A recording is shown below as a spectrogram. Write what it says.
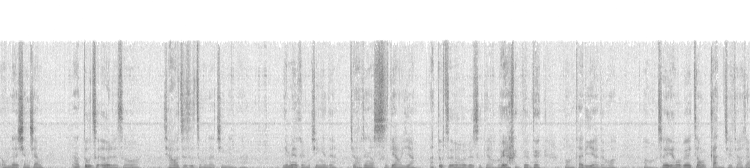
我们在想象，那肚子饿的时候，小孩子是怎么来经验啊？有没有可能经验的，就好像要死掉一样啊？肚子饿会不会死掉？会啊，对不对？哦，太厉害的话，哦，所以会不会这种感觉就好像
